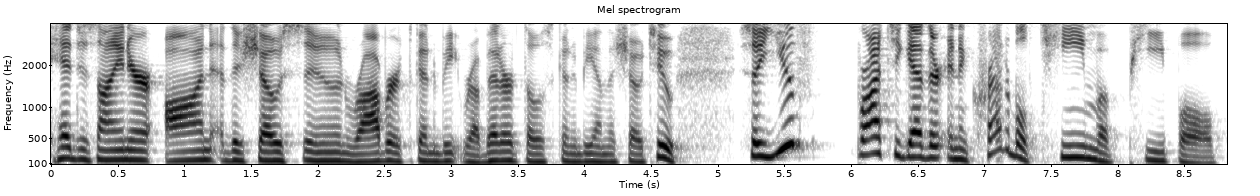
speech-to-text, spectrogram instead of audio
head designer, on the show soon. Robert's going to be Roberto's going to be on the show too. So you've brought together an incredible team of people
